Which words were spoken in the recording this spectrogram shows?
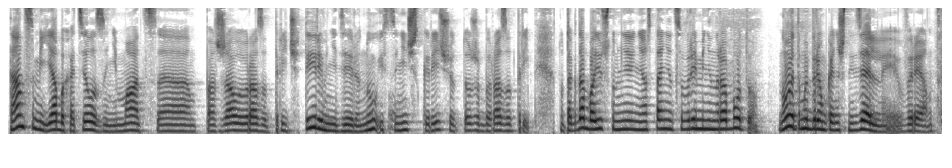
Танцами я бы хотела заниматься, пожалуй, раза 3-4 в неделю, ну и сценической речью тоже бы раза 3. Но тогда боюсь, что мне не останется времени на работу. Ну, это мы берем, конечно, идеальный вариант.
